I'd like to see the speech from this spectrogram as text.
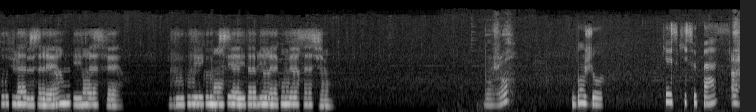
Trotula de Salerne est dans la sphère. Vous pouvez commencer à établir la conversation. Bonjour. Bonjour. Qu'est-ce qui se passe? Ah,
